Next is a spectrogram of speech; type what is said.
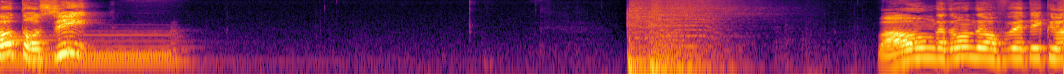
外し和音がどんどん増えていくよ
